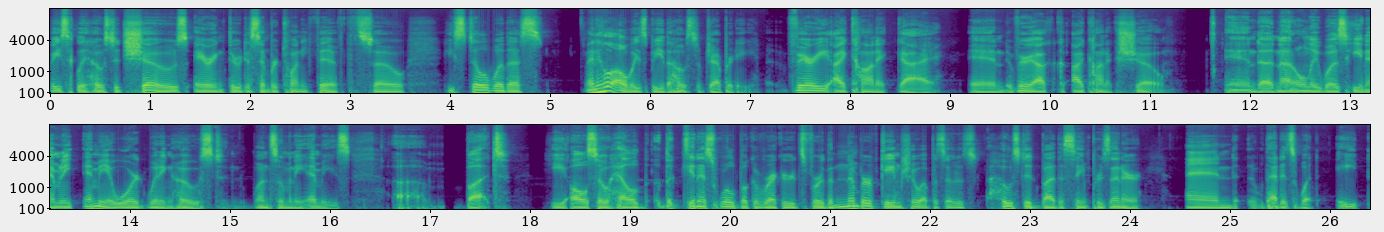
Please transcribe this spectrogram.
basically hosted shows airing through December 25th. So he's still with us. and he'll always be the host of Jeopardy. Very iconic guy and a very ic- iconic show. And uh, not only was he an Emmy, Emmy award winning host, and won so many Emmys, um, but he also held the Guinness World Book of Records for the number of game show episodes hosted by the same presenter. And that is what, eight,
